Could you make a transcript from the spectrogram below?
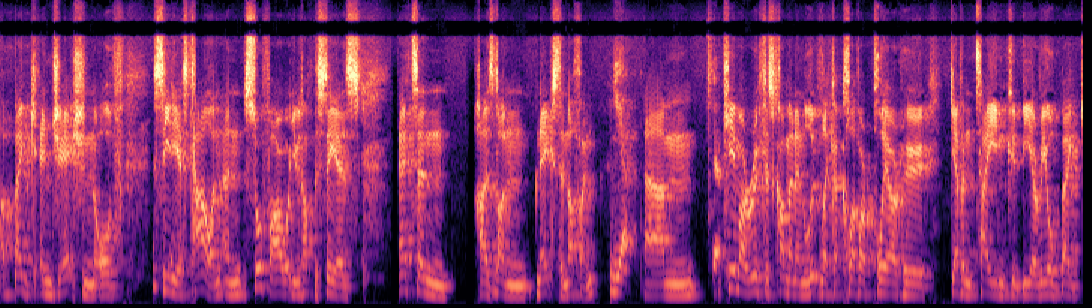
a big injection of serious talent. And so far, what you'd have to say is Itten has done next to nothing. Yeah. Um, yeah. Kemar Roofe has come in and looked like a clever player who, given time, could be a real big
